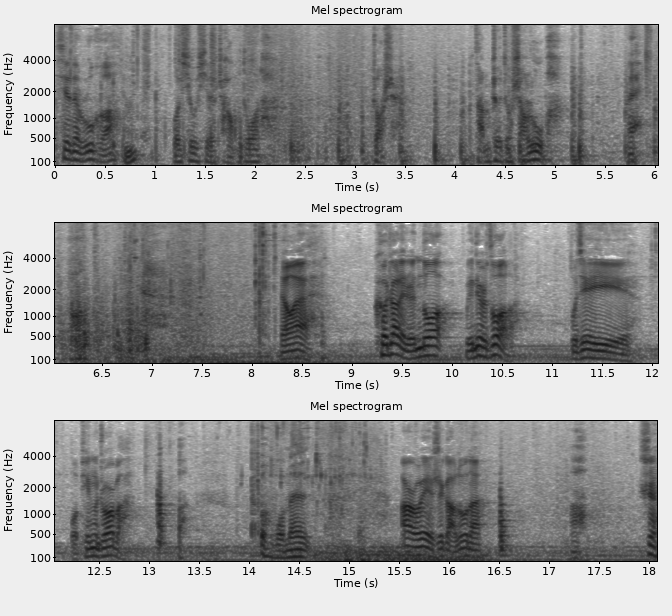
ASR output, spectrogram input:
现在如何？嗯，我休息的差不多了。壮士，咱们这就上路吧。哎，好。两位，客栈里人多，没地儿坐了，不介意我拼个桌吧？啊，我们二位也是赶路的？啊，是。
